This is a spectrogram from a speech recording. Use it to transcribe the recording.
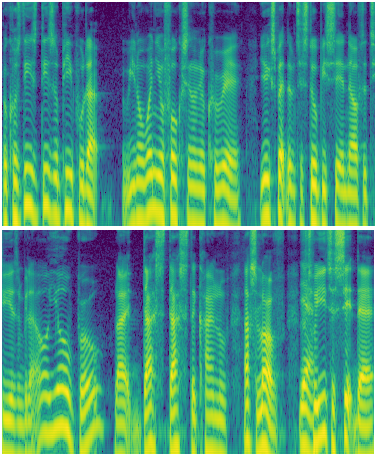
Because these these are people that you know when you're focusing on your career, you expect them to still be sitting there after two years and be like, "Oh, yo, bro!" Like that's that's the kind of that's love. Yeah. For you to sit there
